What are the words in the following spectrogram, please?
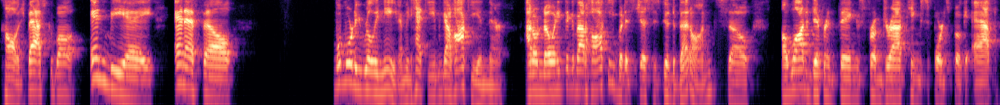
college basketball, NBA, NFL. What more do you really need? I mean, heck, you even got hockey in there. I don't know anything about hockey, but it's just as good to bet on. So, a lot of different things from DraftKings Sportsbook app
